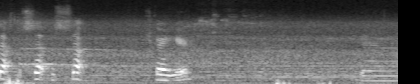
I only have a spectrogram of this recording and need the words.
up, what's up, what's up? Let's go here. Then.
